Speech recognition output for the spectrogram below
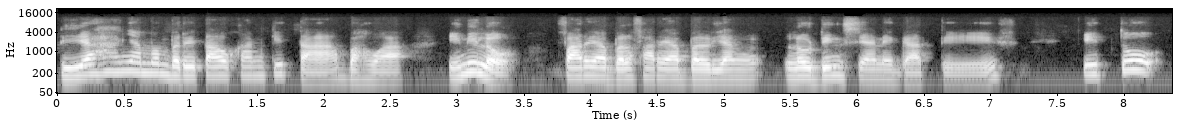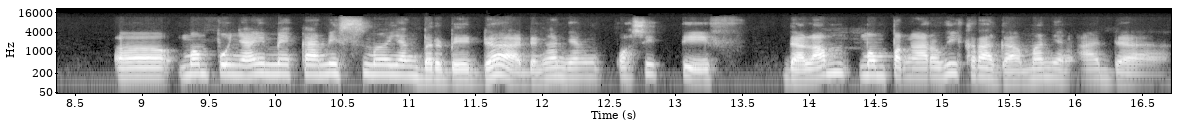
dia hanya memberitahukan kita bahwa ini loh variabel-variabel yang loadingsnya negatif itu eh, mempunyai mekanisme yang berbeda dengan yang positif dalam mempengaruhi keragaman yang ada.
